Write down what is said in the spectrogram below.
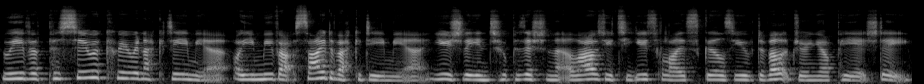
You either pursue a career in academia or you move outside of academia, usually into a position that allows you to utilise skills you've developed during your PhD.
